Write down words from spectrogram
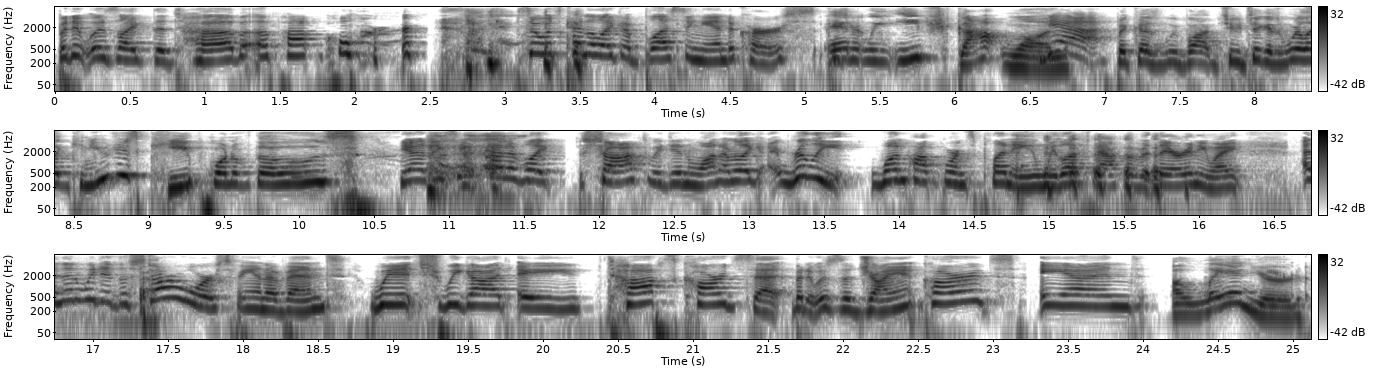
But it was like the tub of popcorn. so it's kind of like a blessing and a curse. And we each got one. Yeah. Because we bought two tickets. We're like, can you just keep one of those? Yeah, they seemed kind of like shocked we didn't want. it. I'm like, really, one popcorn's plenty, and we left half of it there anyway. And then we did the Star Wars fan event, which we got a Topps card set, but it was the giant cards, and A lanyard,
